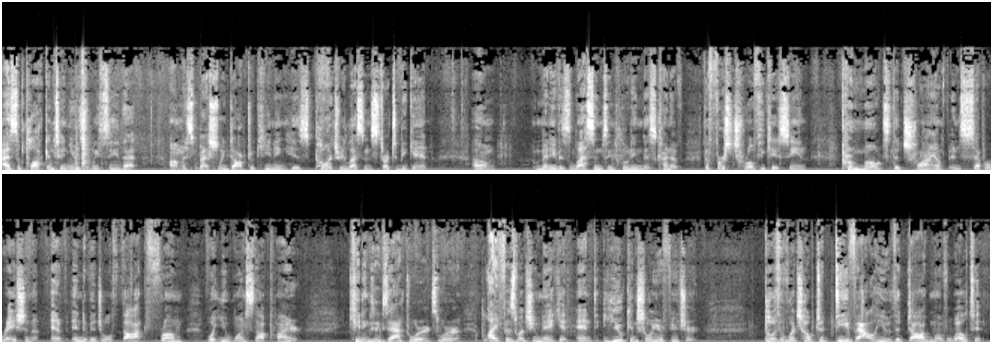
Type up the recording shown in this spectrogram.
as the plot continues, we see that, um, especially Dr. Keating, his poetry lessons start to begin. Um, many of his lessons, including this kind of the first trophy case scene, promotes the triumph and separation of individual thought from what you once thought prior. Keating's exact words were Life is what you make it, and you control your future. Both of which help to devalue the dogma of Welton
